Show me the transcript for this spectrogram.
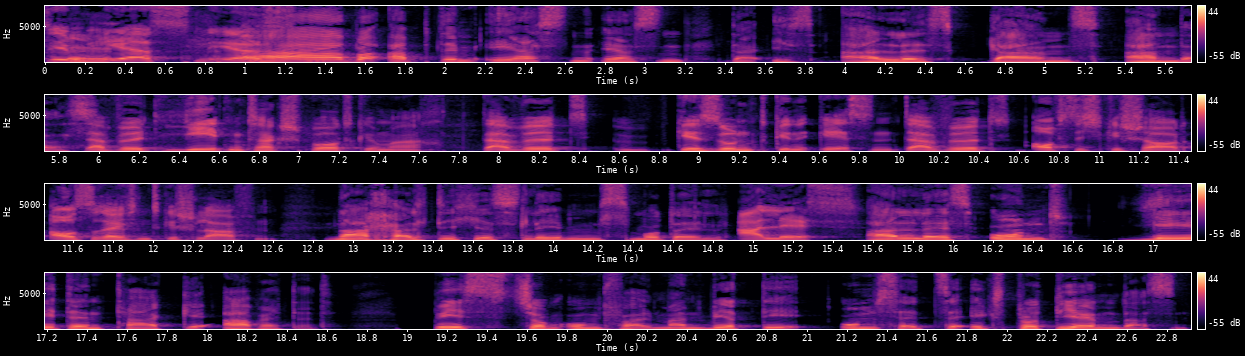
dem Äh, ersten ersten, Aber ab dem ersten ersten, da ist alles ganz anders. da wird jeden Tag Sport gemacht. Da wird gesund gegessen. Da wird auf sich geschaut, ausreichend geschlafen. Nachhaltiges Lebensmodell. Alles. Alles und jeden Tag gearbeitet. Bis zum Unfall. Man wird die Umsätze explodieren lassen.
